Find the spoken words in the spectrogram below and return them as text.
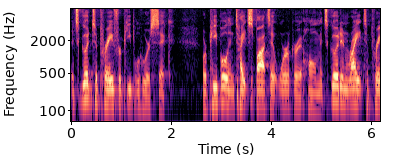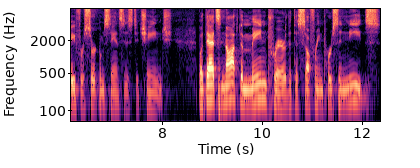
It's good to pray for people who are sick or people in tight spots at work or at home. It's good and right to pray for circumstances to change. But that's not the main prayer that the suffering person needs.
